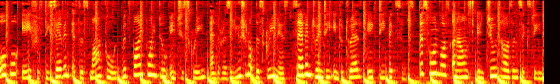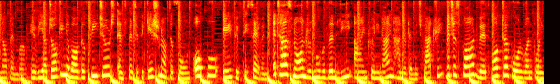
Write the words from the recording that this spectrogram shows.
Oppo A57 is the smartphone with 5.2 inches screen and the resolution of the screen is 720 x 1280 pixels. This phone was announced in 2016 November. Here we are talking about the features and specification of the phone Oppo A57. It has non-removable Li-ion 2900 mAh battery which is powered with octa-core 1.4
